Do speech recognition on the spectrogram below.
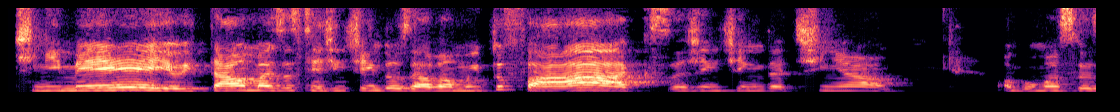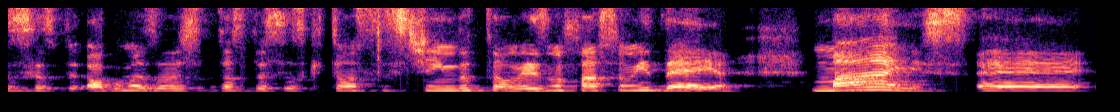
Tinha e-mail e tal, mas assim, a gente ainda usava muito fax, a gente ainda tinha algumas coisas que algumas das pessoas que estão assistindo talvez não façam ideia. Mas é,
